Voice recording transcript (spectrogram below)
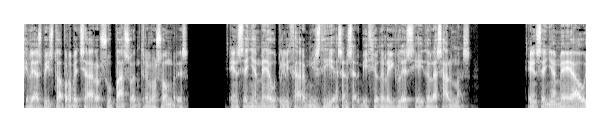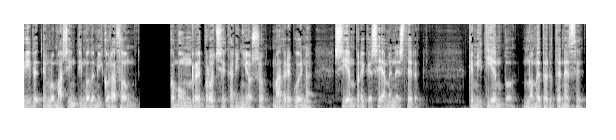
que le has visto aprovechar su paso entre los hombres, enséñame a utilizar mis días en servicio de la Iglesia y de las almas. Enséñame a oír en lo más íntimo de mi corazón, como un reproche cariñoso, Madre buena, siempre que sea menester, que mi tiempo no me pertenece,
